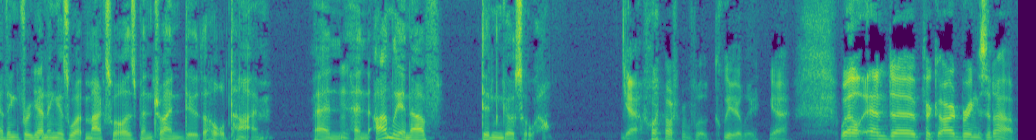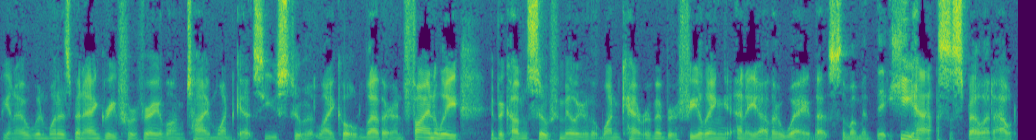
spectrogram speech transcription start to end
I think forgetting Hmm. is what Maxwell has been trying to do the whole time, and Hmm. and oddly enough, didn't go so well. Yeah, well, clearly, yeah. Well, and uh, Picard brings it up. You know, when one has been angry for a very long time, one gets used to it like old leather, and finally, it becomes so familiar that one can't remember feeling any other way. That's the moment that he has to spell it out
